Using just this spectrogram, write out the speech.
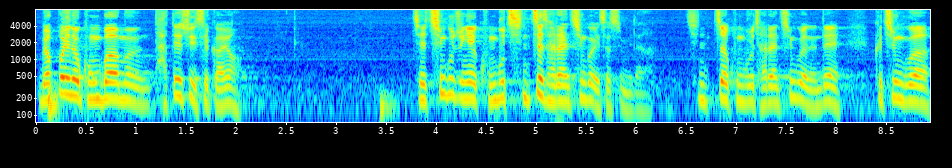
몇 번이나 공부하면 다 뗄 수 있을까요? 제 친구 중에 공부 진짜 잘하는 친구가 있었습니다. 진짜 공부 잘하는 친구였는데 그 친구가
